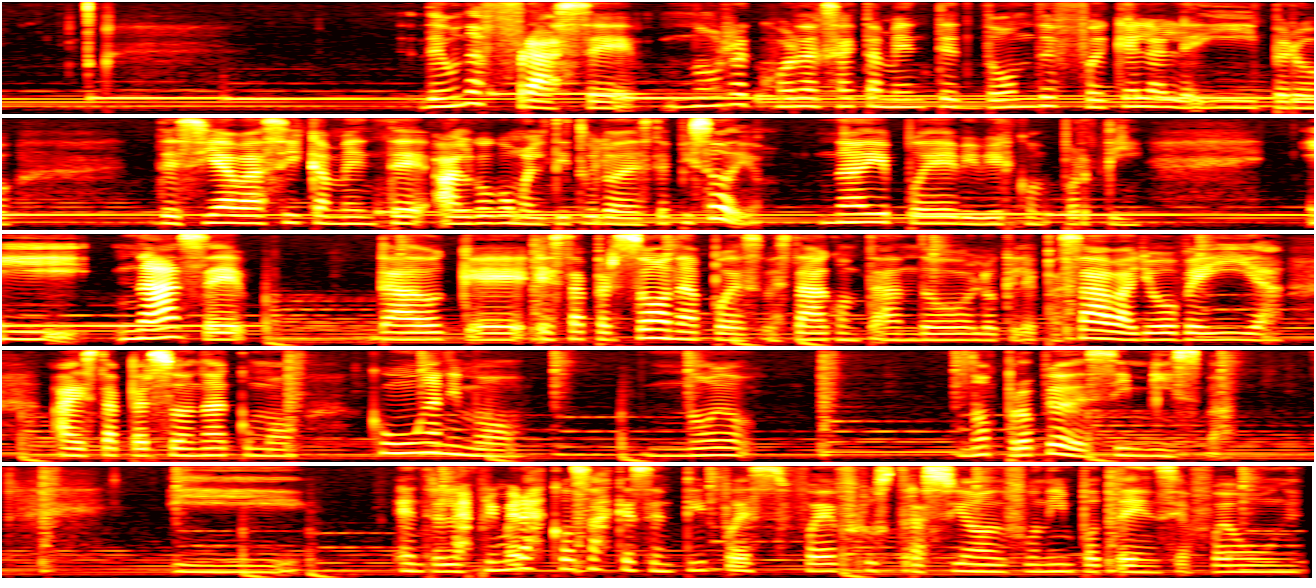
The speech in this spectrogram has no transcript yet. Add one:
de una frase, no recuerdo exactamente dónde fue que la leí, pero decía básicamente algo como el título de este episodio. Nadie puede vivir por ti. Y nace dado que esta persona pues me estaba contando lo que le pasaba, yo veía a esta persona como con un ánimo no, no propio de sí misma. Y entre las primeras cosas que sentí pues fue frustración, fue una impotencia, fue un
